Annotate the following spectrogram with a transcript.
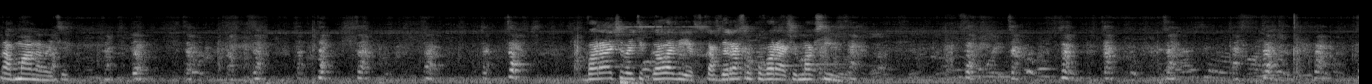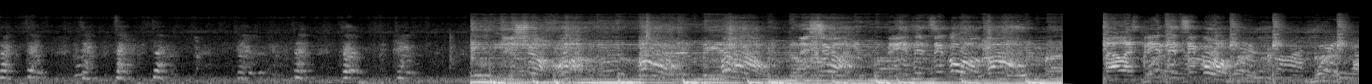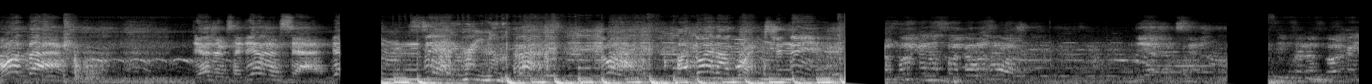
Обманывайте. Ворачивайте к голове. Каждый раз руку ворачиваем. Максим. Ой. Держимся, держимся. Раз, два, одной ногой, четыре. Настолько, насколько возможно. Держимся. Настолько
